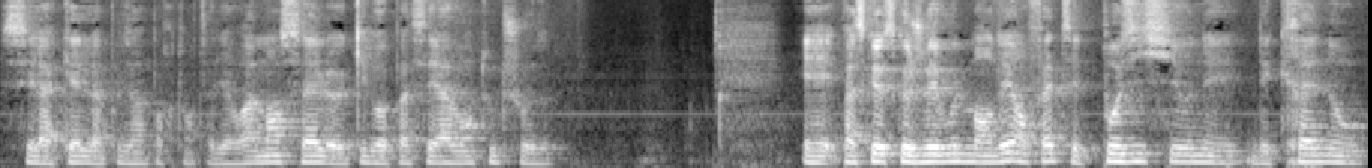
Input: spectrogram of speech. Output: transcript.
c'est laquelle la plus importante, c'est-à-dire vraiment celle qui doit passer avant toute chose. Et parce que ce que je vais vous demander, en fait, c'est de positionner des créneaux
